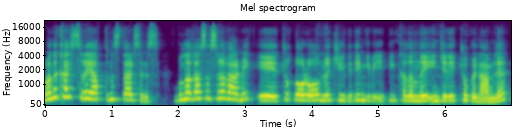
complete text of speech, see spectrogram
Bana kaç sıra yaptınız derseniz. Bunlarda aslında sıra vermek e, çok doğru olmuyor. Çünkü dediğim gibi ipin kalınlığı, inceliği çok önemli.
